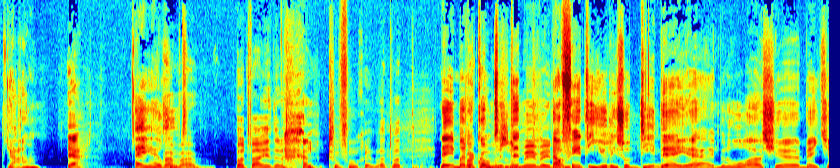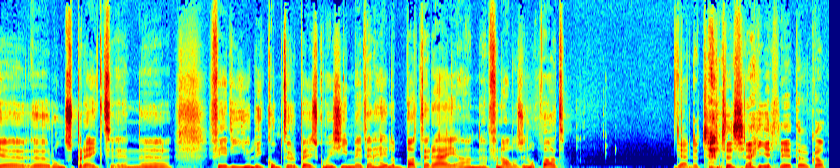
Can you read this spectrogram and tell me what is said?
Ja. Ja. Nee, heel goed. Maar, wat wou je eraan toevoegen? Wat, wat, nee, maar waar komen ze nog meer mee dan? Nou, 14 juli, zo die day, hè? Ik bedoel, als je een beetje uh, rondspreekt... en uh, 14 juli komt de Europese Commissie met een hele batterij aan uh, van alles en nog wat. Ja, dat, zei je net ook al.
